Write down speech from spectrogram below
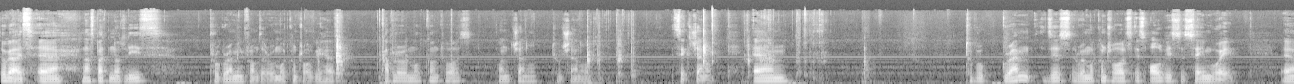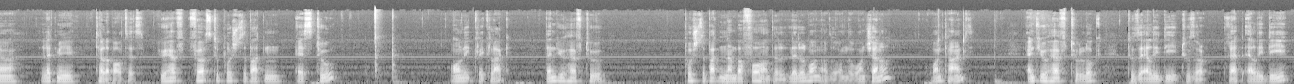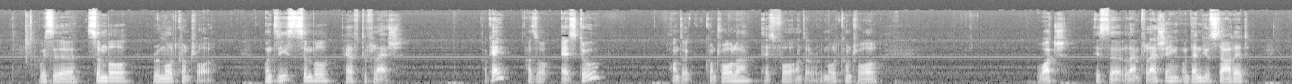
So guys, uh, last but not least, programming from the remote control. We have a couple of remote controls, one channel, two channel, six channel. Um, to program this remote controls is always the same way. Uh, let me tell about this. You have first to push the button S2, only click like. Then you have to push the button number 4 on the little one, also on the one channel, one times. And you have to look to the LED, to the red LED with the symbol remote control. And these symbol have to flash. Okay? Also S2 on the controller, S4 on the remote control. Watch is the lamp flashing and then you start it.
